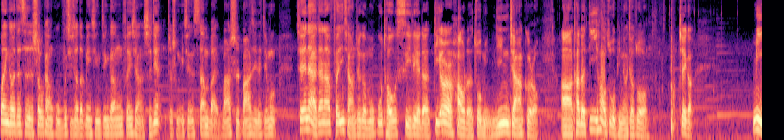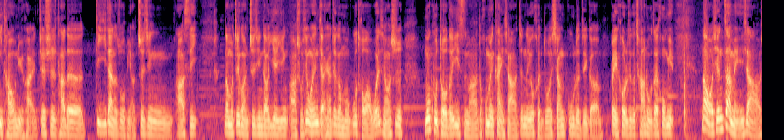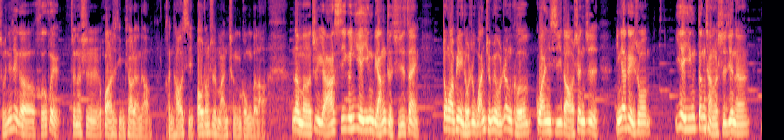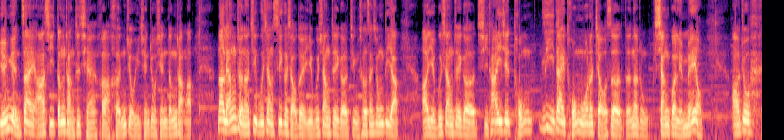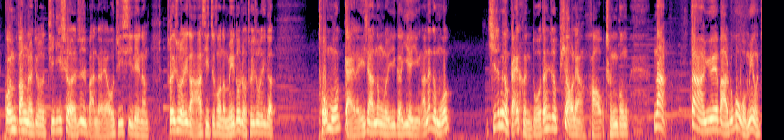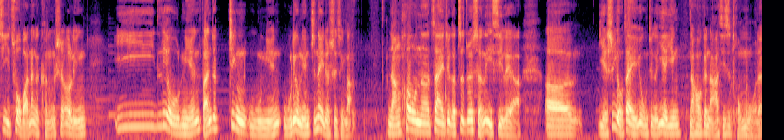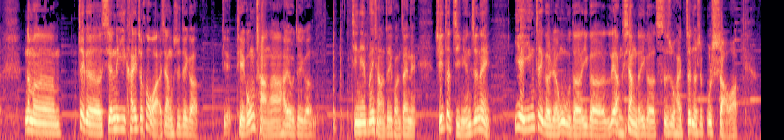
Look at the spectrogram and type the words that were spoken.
欢迎各位再次收看虎扑汽车的变形金刚分享时间，这是我们一千三百八十八集的节目。现在呢，跟大家分享这个蘑菇头系列的第二号的作品 Ninja Girl 啊，它的第一号作品呢叫做这个蜜桃女孩，这是它的第一弹的作品啊，致敬 RC。那么这款致敬到夜莺啊，首先我先讲一下这个蘑菇头啊，我也想要是蘑菇头的意思嘛，到后面看一下啊，真的有很多香菇的这个背后的这个插图在后面。那我先赞美一下啊，首先这个和绘真的是画的是挺漂亮的啊，很讨喜，包装是蛮成功的了。那么至于 RC 跟夜莺两者，其实在动画片里头是完全没有任何关系的，甚至应该可以说，夜莺登场的时间呢。远远在 RC 登场之前，哈，很久以前就先登场了。那两者呢，既不像 C 克小队，也不像这个警车三兄弟啊，啊，也不像这个其他一些同历代同模的角色的那种相关联，没有啊。就官方呢，就 TT 社日版的 LG 系列呢，推出了一个 RC 之后呢，没多久推出了一个头模改了一下，弄了一个夜莺啊。那个模其实没有改很多，但是就漂亮，好成功。那。大约吧，如果我没有记错吧，那个可能是二零一六年，反正就近五年、五六年之内的事情吧。然后呢，在这个至尊神力系列啊，呃，也是有在用这个夜莺，然后跟阿西是同模的。那么这个先例一开之后啊，像是这个铁铁工厂啊，还有这个今天分享的这一款在内，其实这几年之内。夜莺这个人物的一个亮相的一个次数还真的是不少啊！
